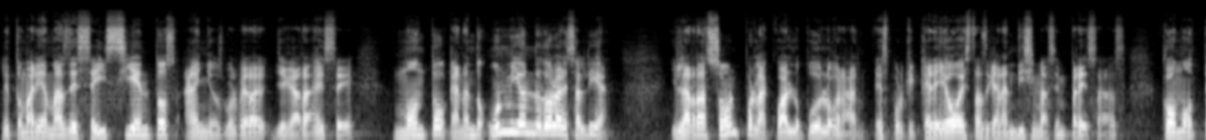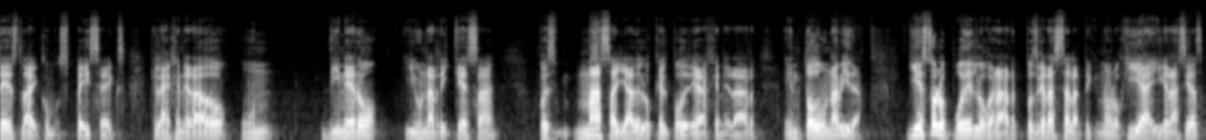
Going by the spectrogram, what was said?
Le tomaría más de 600 años volver a llegar a ese monto ganando un millón de dólares al día. Y la razón por la cual lo pudo lograr es porque creó estas grandísimas empresas como Tesla y como SpaceX, que le han generado un dinero y una riqueza pues más allá de lo que él podría generar en toda una vida. Y esto lo puede lograr pues gracias a la tecnología y gracias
